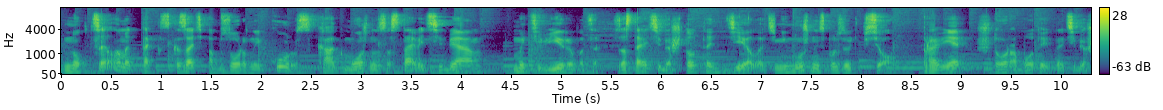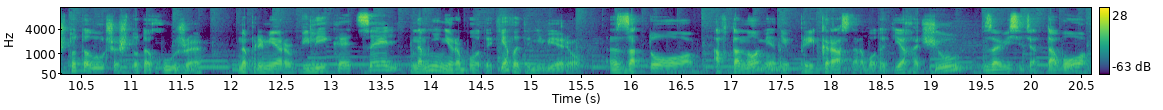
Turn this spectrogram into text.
но в целом это, так сказать, обзорный курс, как можно заставить себя мотивироваться, заставить себя что-то делать. Не нужно использовать все. Проверь, что работает на тебе. Что-то лучше, что-то хуже. Например, великая цель на мне не работает, я в это не верю. Зато автономия мне прекрасно работает. Я хочу зависеть от того,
